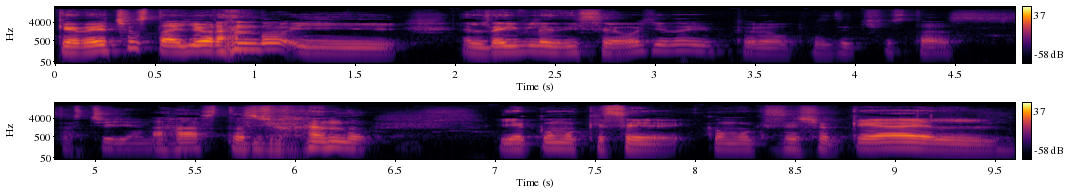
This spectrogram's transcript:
que de hecho está llorando y el Dave le dice, oye Dave, pero pues de hecho estás, Estás chillando. ajá, estás llorando. Y ya como que se, como que se choquea el,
